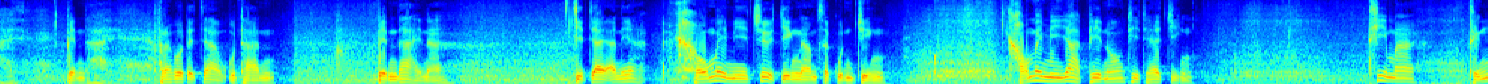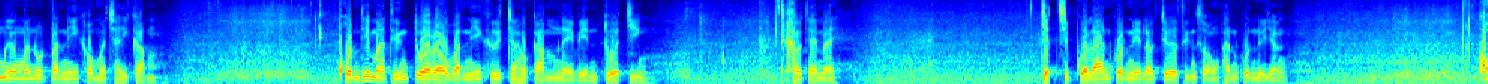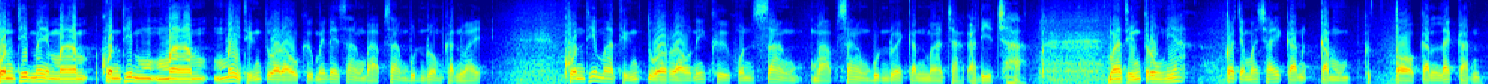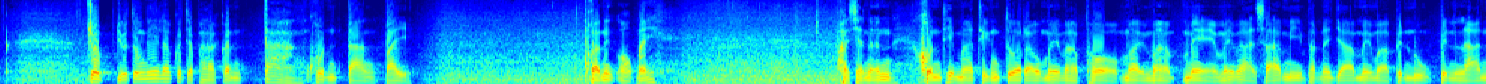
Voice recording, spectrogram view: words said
เป็นได้ พระพุทธเจ้าอุทาน เป็นได้นะ จิตใจอันเนี้ยเขาไม่มีชื่อจริงนามสกุลจริง เขาไม่มีญาติพี่น้องที่แท้จริง ที่มาถึงเมืองมนุษย์วันนี้เขามาใช้กรรม คนที่มาถึงตัวเราวันนี้คือเจ้ากรรมในเวรตัวจริง เข้าใจไหมเจ็ดสิบกว่าล้านคนนี้เราเจอถึงสองพันคนหรือยัง คนที่ไม่มาคนที่มาไม่ถึงตัวเราคือไม่ได้สร้างบาปสร้างบุญร่วมกันไว้ คนที่มาถึงตัวเรานี่คือคนสร้างบาปสร้างบุญด้วยกันมาจากอดีตชาติ มาถึงตรงเนี้ยก็จะมาใช้การกรรมต่อกันและกัน จบอยู่ตรงนี้แล้วก็จะพากันต่างคนต่างไป พอนึกออกไหม เพราะฉะนั้นคนที่มาถึงตัวเราไม่ว่าพ่อไม่ว่าแม่ ไม่ว่าสามีภรรยาไม่ว่าเป็นลูกเป็นหลาน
